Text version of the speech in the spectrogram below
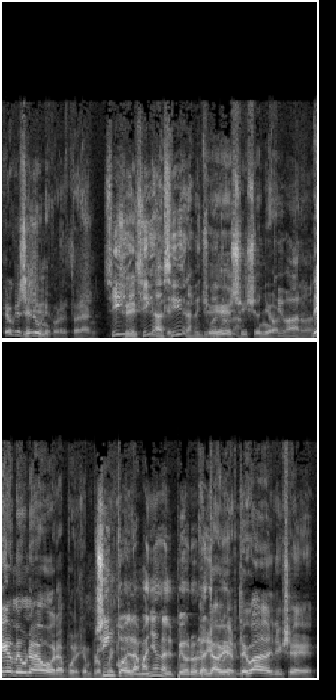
Creo que es el único restaurante. Sí, Sí, sí, sí. así, las 24 Sí, horas. sí, señor. Qué bárbaro. Dígame una hora, por ejemplo. 5 de cualquiera. la mañana, el peor horario. Está abierto. Te va y dice,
